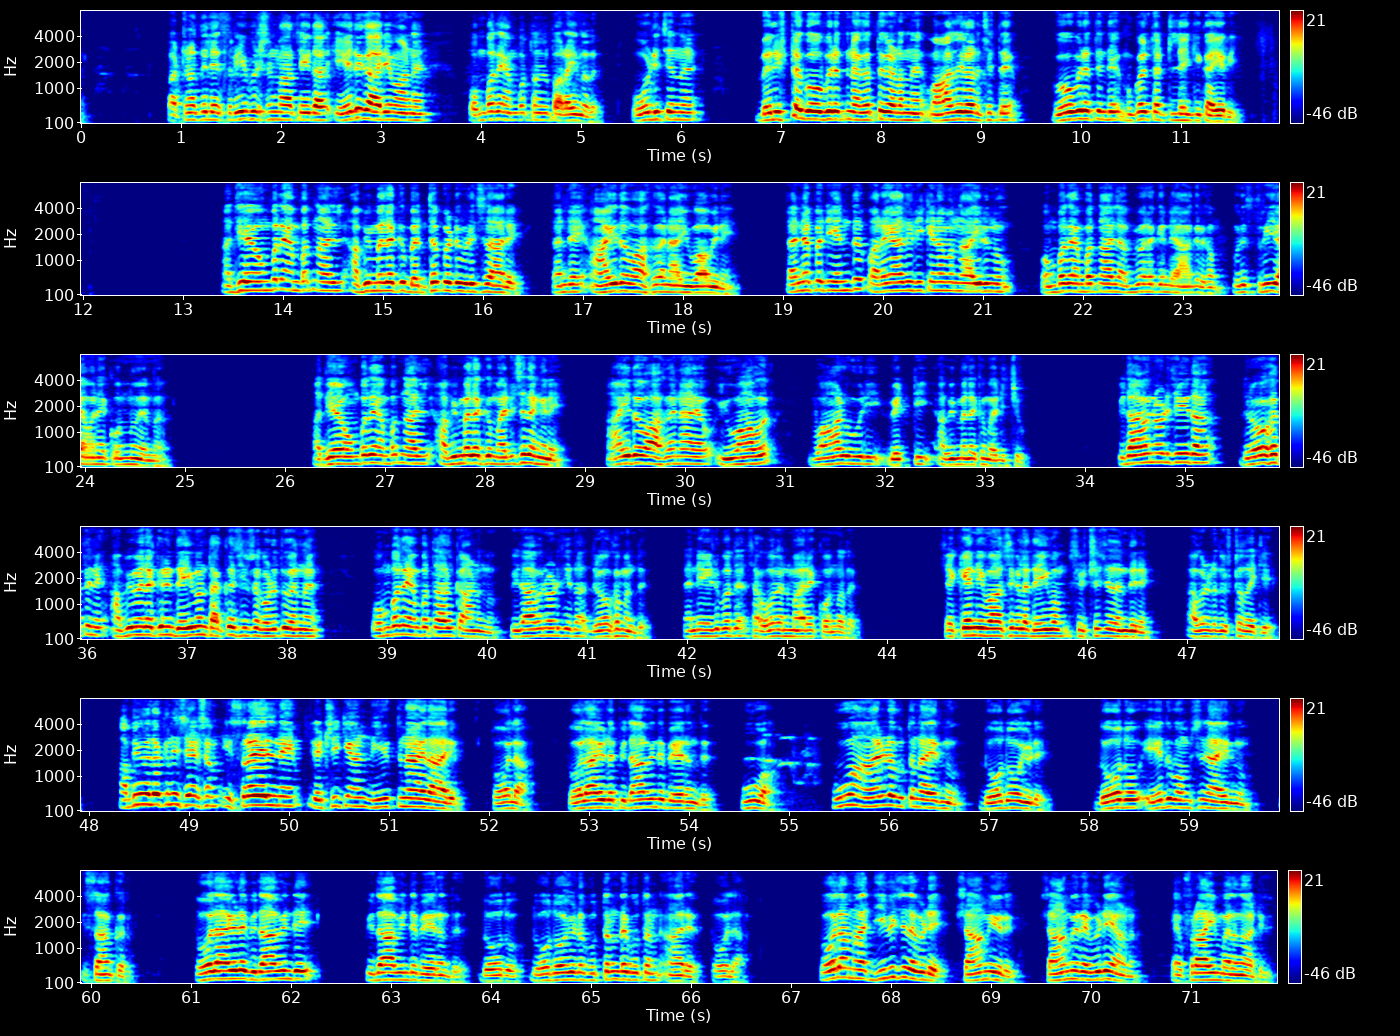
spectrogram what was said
പട്ടണത്തിലെ സ്ത്രീ പുരുഷന്മാർ ചെയ്ത ഏത് കാര്യമാണ് ഒമ്പത് അമ്പത്തൊന്നിൽ പറയുന്നത്? ഓടിച്ചെന്ന് ബലിഷ്ഠ ഗോപുരത്തിനകത്ത് കടന്ന് വാതിലടച്ചിട്ട് ഗോപുരത്തിന്റെ മുകൾ തട്ടിലേക്ക് കയറി. അധ്യായം ഒമ്പത് അമ്പത്തിനാലിൽ അഭിമലക്ക് ബന്ധപ്പെട്ട് വിളിച്ചതാരെ തന്റെ ആയുധവാഹകനായ യുവാവിനെ. തന്നെപ്പറ്റി എന്ത് പറയാതിരിക്കണമെന്നായിരുന്നു ഒമ്പത് അമ്പത്തിനാലിൽ അഭിമലക്കിന്റെ ആഗ്രഹം. ഒരു സ്ത്രീ അവനെ കൊന്നു എന്ന്. അദ്ദേഹം ഒമ്പത് അമ്പത്തിനാലിൽ അഭിമലക്ക് മരിച്ചതെങ്ങനെ? ആയുധവാഹകനായ യുവാവ് വാളൂരി വെട്ടി അഭിമലക്ക് മരിച്ചു. പിതാവിനോട് ചെയ്ത ദ്രോഹത്തിന് അഭിമലക്കിന് ദൈവം തക്ക ശിക്ഷ കൊടുത്തുവെന്ന് ഒമ്പത് എൺപത്താറിൽ കാണുന്നു. പിതാവിനോട് ചെയ്ത ദ്രോഹമെന്ത്? തന്റെ എഴുപത് സഹോദരന്മാരെ കൊന്നത്. ഷെക്കേ നിവാസികളെ ദൈവം ശിക്ഷിച്ചതെന്തിന്? അവരുടെ ദുഷ്ടതയ്ക്ക്. അഭിമലക്കിന് ശേഷം ഇസ്രായേലിനെ രക്ഷിക്കാൻ നിയുക്തനായതാര്? തോല. തോലായുടെ പിതാവിന്റെ പേരെന്ത്? പൂവ. പൂവ ആരുടെ പുത്രനായിരുന്നു? ദോദോയുടെ. ദോദോ ഏത് വംശനായിരുന്നു? ഇസാക്കർ തോലായുടെ പിതാവിന്റെ പിതാവിന്റെ പേരെന്ത്? ദോദോ. ദോദോയുടെ പുത്രന്റെ പുത്രൻ ആര്? തോല. തോല ജീവിച്ചതെവിടെ? ഷാമീറിൽ. ഷാമീർ എവിടെയാണ്? എഫ്രായിം മലനാട്ടിൽ.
